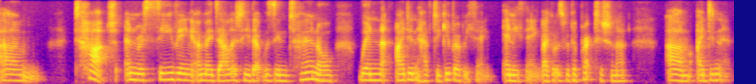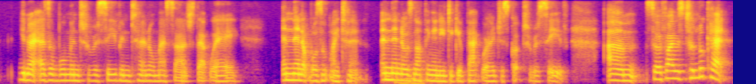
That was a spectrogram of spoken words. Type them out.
um touch and receiving a modality that was internal when I didn't have to give everything, anything, like it was with a practitioner. Um, I didn't, you know, as a woman to receive internal massage that way. And then it wasn't my turn. And then there was mm. nothing I need to give back where I just got to receive. Um, so if I was to look at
